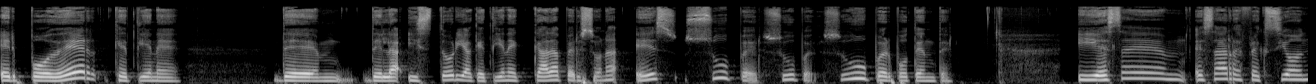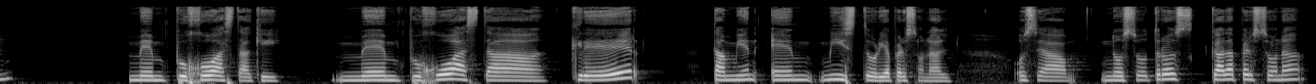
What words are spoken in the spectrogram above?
el poder que tiene de, la historia que tiene cada persona es súper, súper, súper potente. Y ese, esa reflexión me empujó hasta aquí, me empujó hasta creer también en mi historia personal. O sea, nosotros, cada persona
